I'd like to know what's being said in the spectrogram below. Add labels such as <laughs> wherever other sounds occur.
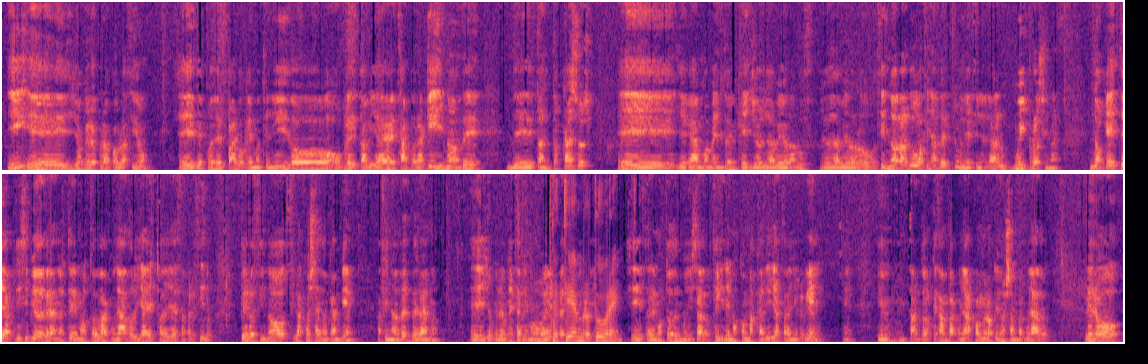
y yo creo que la población, después del paro que hemos tenido o que todavía está por aquí, ¿no? de, de tantos casos, eh, llega un momento en que yo ya veo la luz, yo ya veo la luz, es decir, no la luz al final del túnel, sino la luz muy próxima. No que este a principio de verano estemos todos vacunados y ya esto haya desaparecido, pero si no, si las cosas no cambian, a final del verano, eh, yo creo que estaremos... eh, Septiembre, octubre. Sí, estaremos todos inmunizados. Seguiremos con mascarilla hasta el año que viene. ¿eh? Y, tanto los que se han vacunado como los que no se han vacunado. Pero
